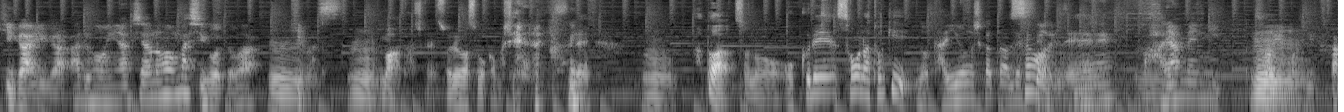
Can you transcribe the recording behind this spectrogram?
被害がある翻訳者の方が仕事は来ます。うん、うん、まあ確かにそれはそうかもしれないですね。うん、あとはその遅れそうな時の対応の仕方ですよね。そうですね、うん、早めにそういうものに不可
